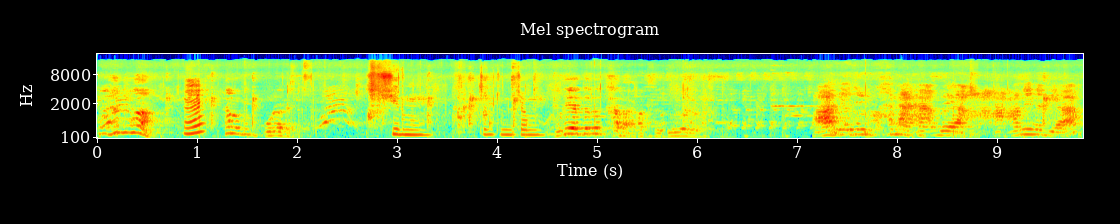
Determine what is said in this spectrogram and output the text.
현중아, 에? 한번 보라 그래. 씨름. 점점점. 우리 애들은 다 나갔어, 놀러 나갔어. 아, 얘들 하나 왜안 있는 거야?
